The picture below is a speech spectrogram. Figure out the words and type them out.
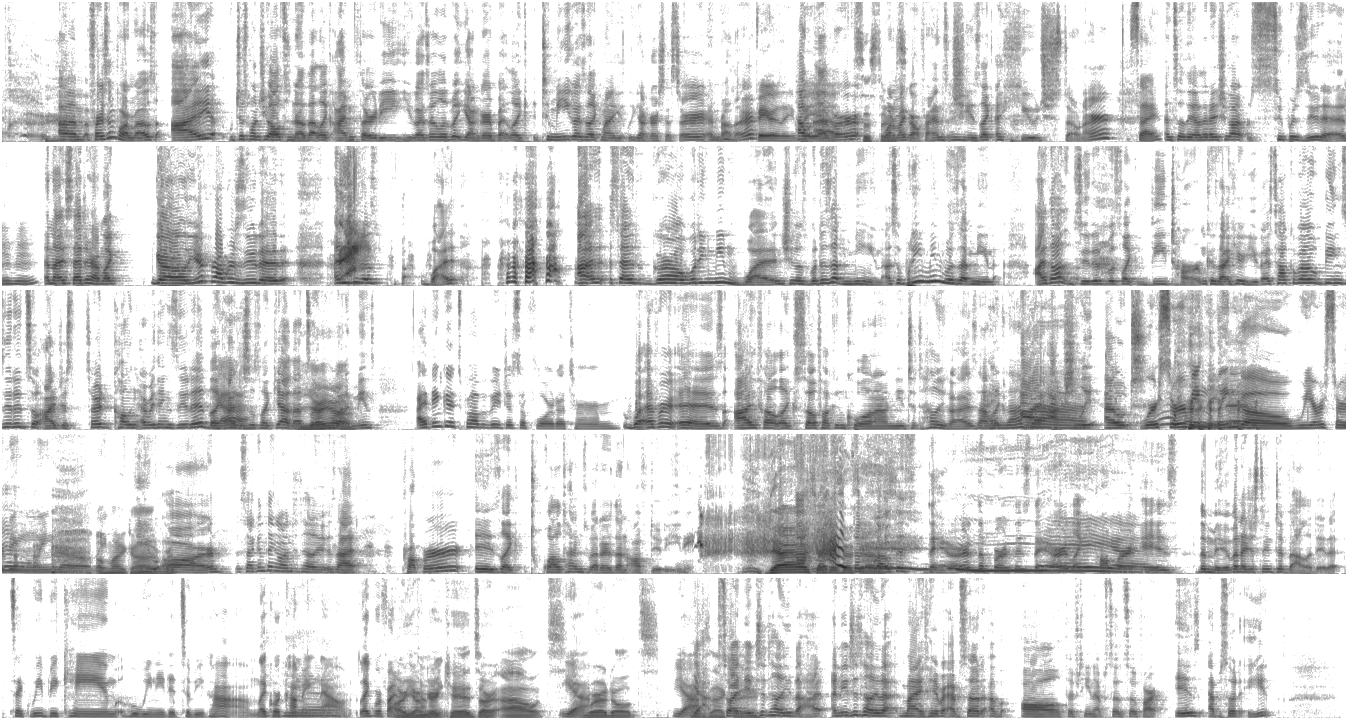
Um, first and foremost, I just want you all to know that like I'm 30, you guys are a little bit younger, but like to me, you guys are like my younger sister and brother. Mm-hmm. Barely, but yeah. However, one of my girlfriends, mm-hmm. she's like a huge stoner. Say. And so the other day she got super zooted, mm-hmm. and I said to her, I'm like, "Girl, you're proper zooted," and she goes, "What?" I said, "Girl, what do you mean what?" And she goes, "What does that mean?" I said, "What do you mean? What does that mean?" I thought zooted was like the term because I hear you guys talk about being zooted, so I just started calling everything zooted. Like I just was like, "Yeah, that's Yeah, like what it means." I think it's probably just a Florida term. Whatever it is, I felt like so fucking cool, and I need to tell you guys that I like love I that. actually out. We're serving lingo. We are serving lingo. Oh my god. You we're- are. The second thing I want to tell you is that proper is like 12 times better than off duty. Yes, uh, yes, Like yes, yes, the yes. growth is there, the birth is there. Like proper Yeah. is the move, and I just need to validate it. It's like we became who we needed to become. Like we're coming Yeah. now. Like we're finally Our younger coming. kids are out. Yeah. We're adults. Yeah. Yeah. So I need to tell you that. I need to tell you that my favorite episode of all 15 episodes so far is episode eight.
